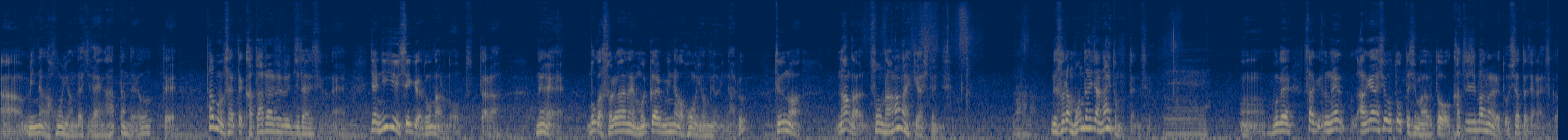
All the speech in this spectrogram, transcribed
あみんなが本を読んだ時代があったんだよって多分そうやって語られる時代ですよね、じゃあ21世紀はどうなるの？って言ったらね僕はそれはねもう一回みんなが本を読むようになる、っていうのはなんかそうならない気がしてるんですよ。ならない。でそれは問題じゃないと思ってるんですよ。うん、ほんでさっきね上げ足を取ってしまうと活字離れとおっしゃったじゃないですか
